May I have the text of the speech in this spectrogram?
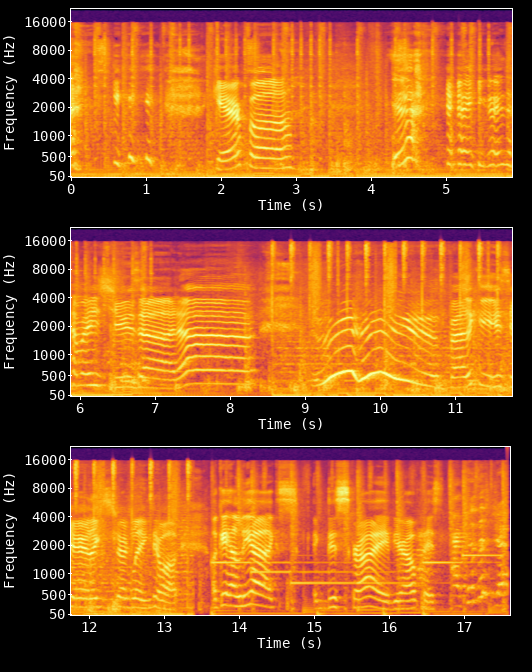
Careful. Yeah, you guys have my shoes on. Ah. Woohoo! At you, Ciara, like struggling to walk. Okay, Aaliyah, describe your outfit. I chose this dress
